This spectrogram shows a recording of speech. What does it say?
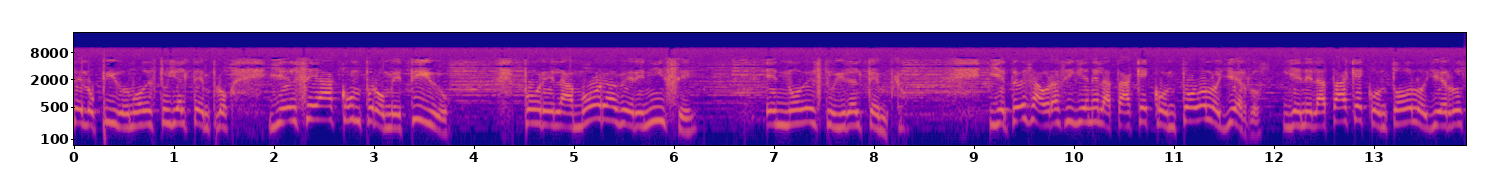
se lo pido, no destruya el templo. Y él se ha comprometido por el amor a Berenice en no destruir el templo. Y entonces ahora sí viene el ataque con todos los hierros. Y en el ataque con todos los hierros,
